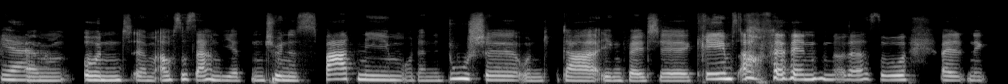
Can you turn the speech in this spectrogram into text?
Ja. Ähm, und ähm, auch so Sachen wie jetzt ein schönes Bad nehmen oder eine Dusche und da irgendwelche Cremes auch verwenden oder so, weil eine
